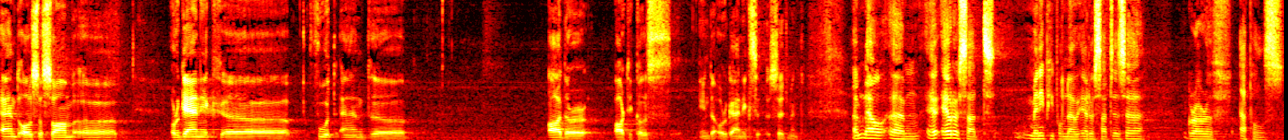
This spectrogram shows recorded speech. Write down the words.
and also some organic food and other articles in the organic segment. Um, now, um, many people know Evrosad as a grower of apples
